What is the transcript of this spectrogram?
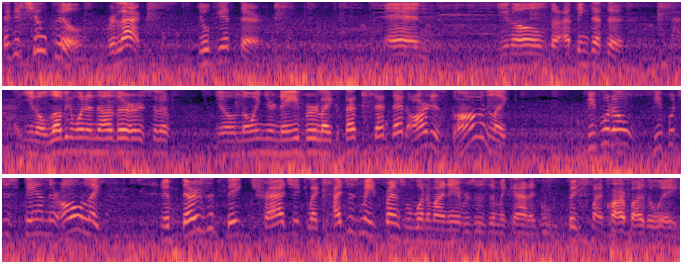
Take a chill pill. Relax. You'll get there. And you know, I think that the you know, loving one another instead of you know, knowing your neighbor, like that that that art is gone. Like people don't people just stay on their own. Like if there's a big tragic, like I just made friends with one of my neighbors who's a mechanic who fixed my car, by the way.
